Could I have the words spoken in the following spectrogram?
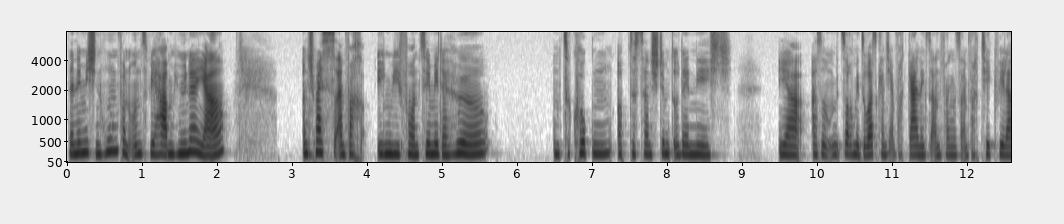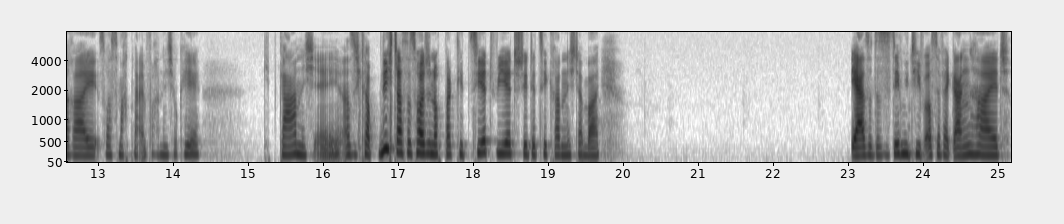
dann nehme ich einen Huhn von uns, wir haben Hühner, ja. Und schmeiße es einfach irgendwie von 10 Meter Höhe, um zu gucken, ob das dann stimmt oder nicht. Ja, also mit, sorry, mit sowas kann ich einfach gar nichts anfangen. Das ist einfach Tierquälerei. Sowas macht mir einfach nicht, okay? Geht gar nicht, ey. Also ich glaube nicht, dass es heute noch praktiziert wird. Steht jetzt hier gerade nicht dabei. Ja, also das ist definitiv aus der Vergangenheit.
